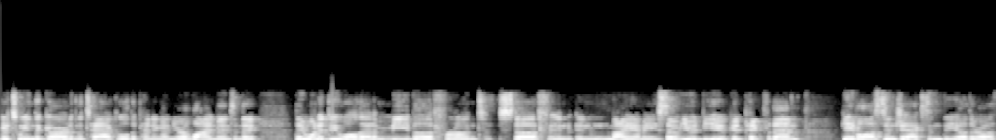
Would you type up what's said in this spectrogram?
between the guard and the tackle, depending on your alignment, and they they want to do all that amoeba front stuff in in Miami. So he would be a good pick for them. Gave Austin Jackson the other uh,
